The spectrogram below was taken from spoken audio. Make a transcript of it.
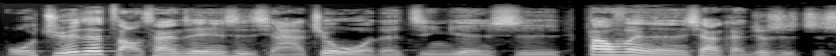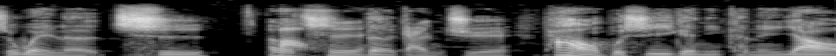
我觉得早餐这件事情啊，就我的经验是，大部分人像可能就是只是为了吃饱的感觉，它好像不是一个你可能要。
